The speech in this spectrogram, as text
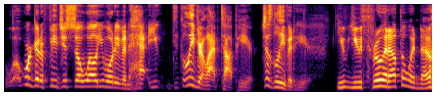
We're gonna feed you so well you won't even have you leave your laptop here. Just leave it here. You you threw it out the window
